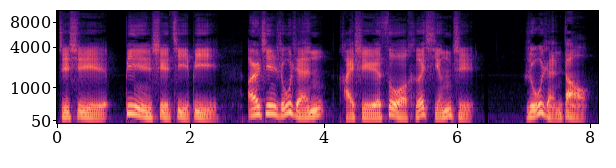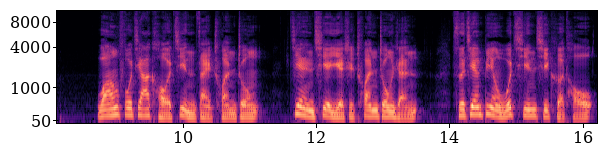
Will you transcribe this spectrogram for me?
只是病事既毕，而今如人还是作何行之？如人道：王夫家口尽在川中，贱妾也是川中人，此间并无亲戚可投，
